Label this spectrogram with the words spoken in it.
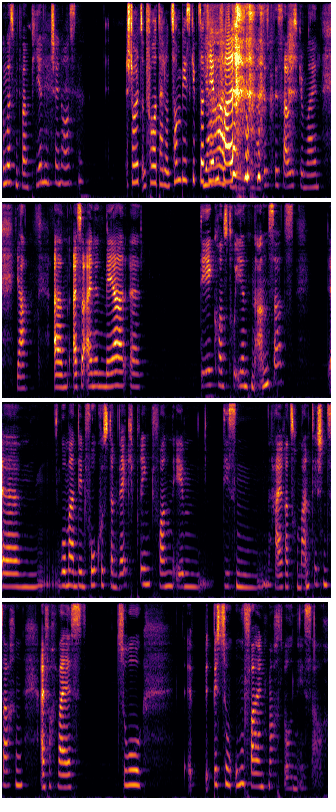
Irgendwas mit Vampiren in Jane Austen? Stolz und Vorurteil und Zombies gibt es auf ja, jeden Fall. Genau, genau. das, das habe ich gemeint. Ja, ähm, also einen mehr äh, dekonstruierenden Ansatz, ähm, wo man den Fokus dann wegbringt von eben diesen heiratsromantischen Sachen, einfach weil es zu äh, bis zum Umfallen gemacht worden ist auch.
